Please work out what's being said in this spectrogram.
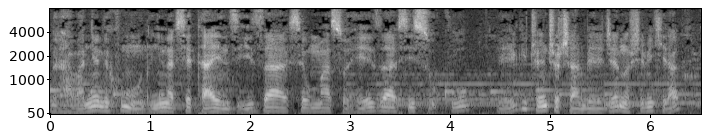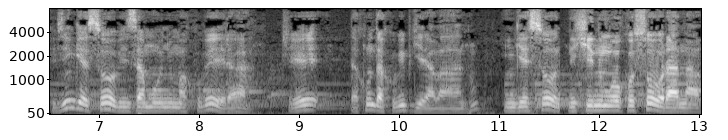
Nkaraba nyene ko umuntu nyene afise taye nziza afise mu maso heza afise isuku. Ego ico nico ca mbere je noshimikirako. Ivy'ingeso biza mu nyuma kubera je ndakunda kubibwira abantu. Ingeso ni ikintu mwokosorana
